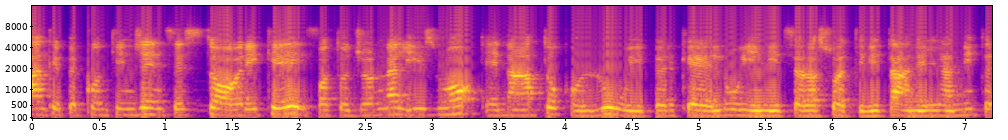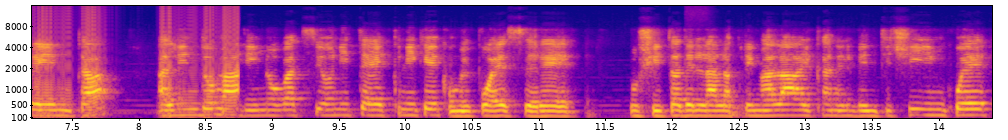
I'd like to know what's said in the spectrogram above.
anche per contingenze storiche il fotogiornalismo è nato con lui perché lui inizia la sua attività negli anni 30 all'indomani di innovazioni tecniche come può essere l'uscita della prima laica nel 25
